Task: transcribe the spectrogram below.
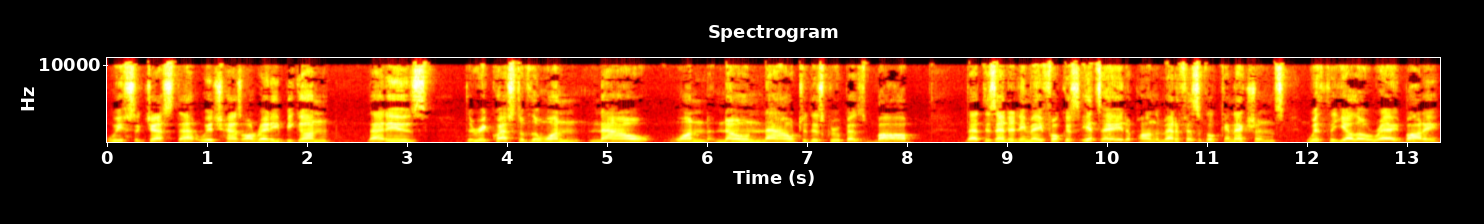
we suggest that which has already begun, that is, the request of the one now one known now to this group as Bob, that this entity may focus its aid upon the metaphysical connections with the yellow ray body.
